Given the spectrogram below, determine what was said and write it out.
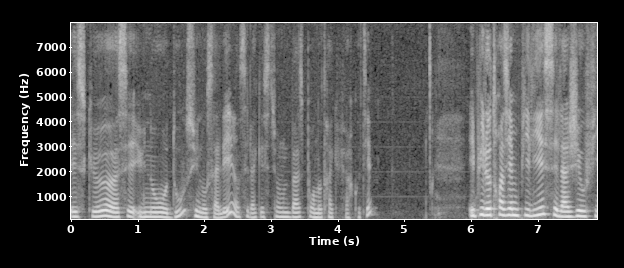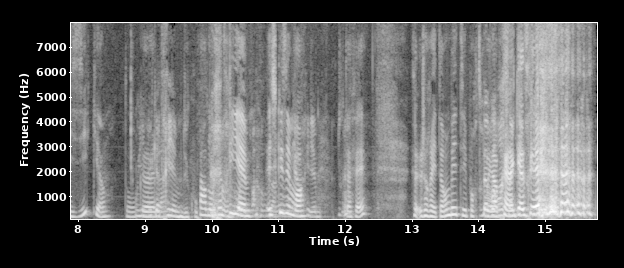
Est-ce que euh, c'est une eau douce, une eau salée? C'est la question de base pour notre aquifère côtier. Et puis le troisième pilier, c'est la géophysique. Donc, oui, le quatrième, du coup. Pardon, quatrième. Excusez-moi. Tout à fait. J'aurais été embêtée pour trouver après un quatrième.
